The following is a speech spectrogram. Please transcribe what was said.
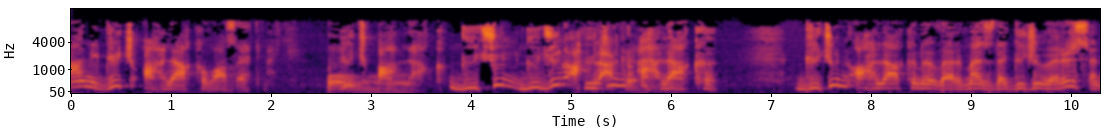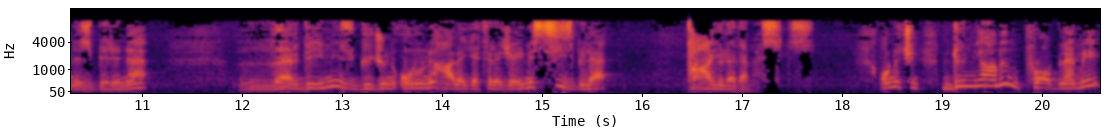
Yani güç ahlakı vaz etmek. Güç ahlakı. Güçün, gücün ahlakı. Gücün ahlakı. Gücün ahlakını vermez de gücü verirseniz birine verdiğiniz gücün onu ne hale getireceğini siz bile tahayyül edemezsiniz. Onun için dünyanın problemi,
